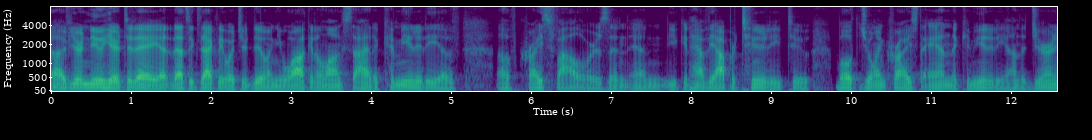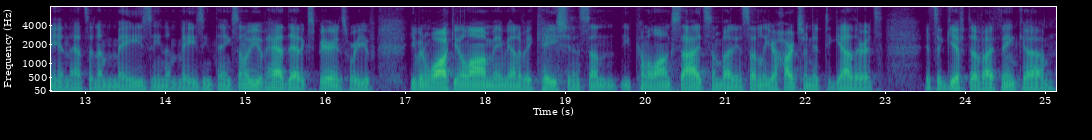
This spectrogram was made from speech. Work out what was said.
uh, if you're new here today, uh, that's exactly what you're doing. You're walking alongside a community of, of Christ followers, and, and you can have the opportunity to both join Christ and the community on the journey, and that's an amazing, amazing thing. Some of you have had that experience where you've you've been walking along, maybe on a vacation, and some you've come alongside somebody, and suddenly your hearts are knit together. It's it's a gift of I think um,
